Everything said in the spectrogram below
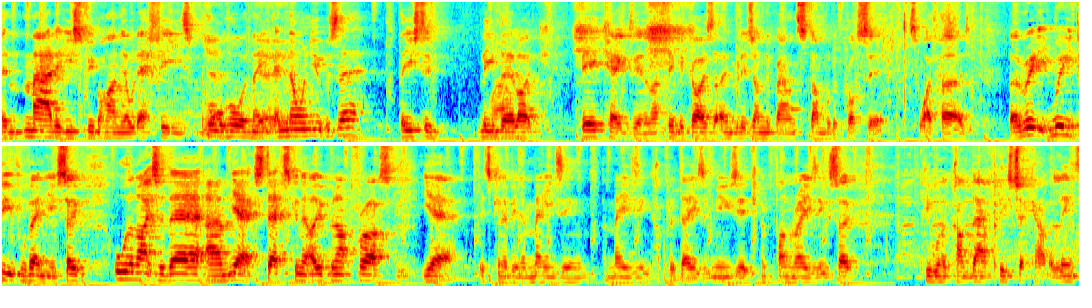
And mad, it used to be behind the old Effie's Hall Yeah, Hall, and, they, yeah, and no one knew it was there. They used to leave Wow. their like beer kegs in, and I think the guys that own Village Underground stumbled across it. That's what I've heard. Really, really beautiful venue. So all the nights are there. Um, yeah, Steph's going to open up for us. Yeah, it's going to be an amazing, amazing couple of days of music and fundraising. So people want to come down, please check out the link.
